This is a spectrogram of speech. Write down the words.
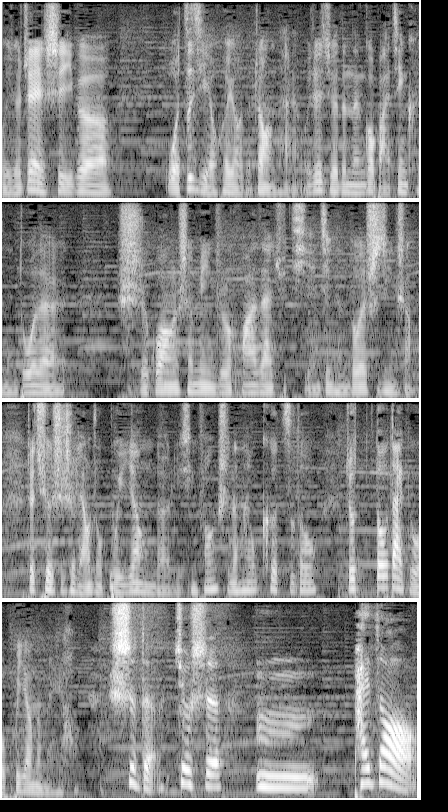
我觉得这也是一个。我自己也会有的状态，我就觉得能够把尽可能多的时光、生命，就是花在去体验尽可能多的事情上，这确实是两种不一样的旅行方式，但他们各自都就都带给我不一样的美好。是的，就是嗯，拍照、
